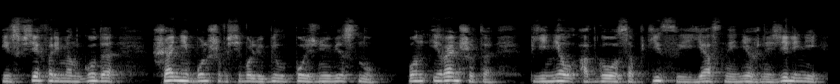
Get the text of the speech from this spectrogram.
Из всех времен года Шани больше всего любил позднюю весну. Он и раньше-то пьянел от голоса птицы и ясной нежной зелени,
